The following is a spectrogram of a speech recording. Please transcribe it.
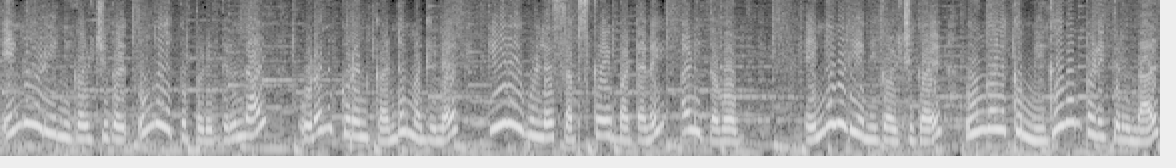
எங்களுடைய நிகழ்ச்சிகள் உங்களுக்கு பிடித்திருந்தால் உடனுக்குடன் கண்டு மகிழ கீழே உள்ள சப்ஸ்கிரைப் பட்டனை அழுத்தவும். எங்களுடைய நிகழ்ச்சிகள் உங்களுக்கு மிகவும் பிடித்திருந்தால்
